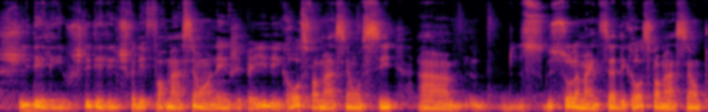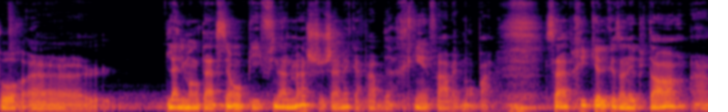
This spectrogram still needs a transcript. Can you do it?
je lis des livres, je lis des livres, je fais des formations en ligne, j'ai payé des grosses formations aussi euh, sur le mindset, des grosses formations pour euh, l'alimentation, puis finalement, je suis jamais capable de rien faire avec mon père. Ça a pris quelques années plus tard, euh,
